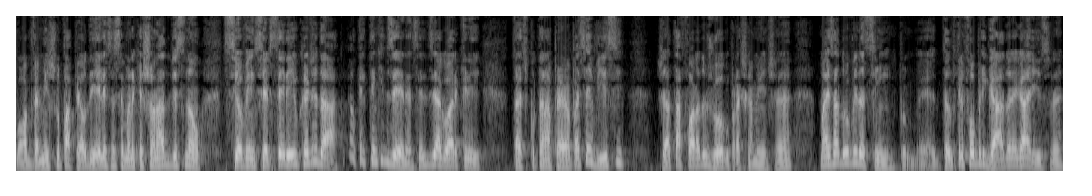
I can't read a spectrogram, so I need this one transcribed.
obviamente, no papel dele, essa semana questionado, disse: não, se eu vencer, serei o candidato. É o que ele tem que dizer, né? Se ele dizer agora que ele está disputando a prévia para ser vice, já está fora do jogo, praticamente, né? Mas a dúvida, sim, é, tanto que ele foi obrigado a negar isso, né?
